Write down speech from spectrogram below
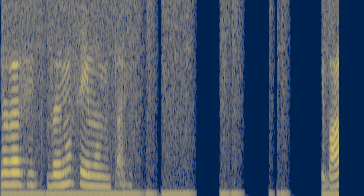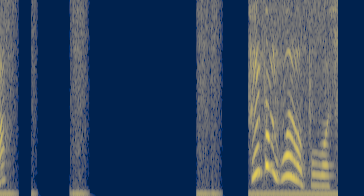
Вернуся і моментально. Хіба? Що він там гойло полоче?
